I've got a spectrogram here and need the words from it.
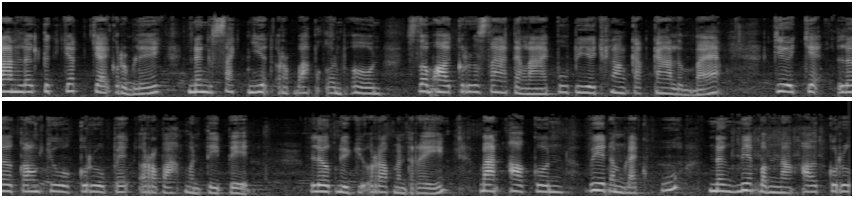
បានលើកទឹកចិត្តចែករំលែកនិងសាច់ញាតិរបស់បងប្អូនសូមឲ្យគ្រួសារទាំងឡាយពុះពៀឆ្លងកាត់ការលំបាកជឿជាក់លើកងជួរគ្រូពេទ្យរបស់មន្ទីរពេទ្យ លោកនាយករដ្ឋមន្ត្រី បានអរគុណវាតម្លៃខ្ពស់និងមានបំណងឲ្យគ្រូ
